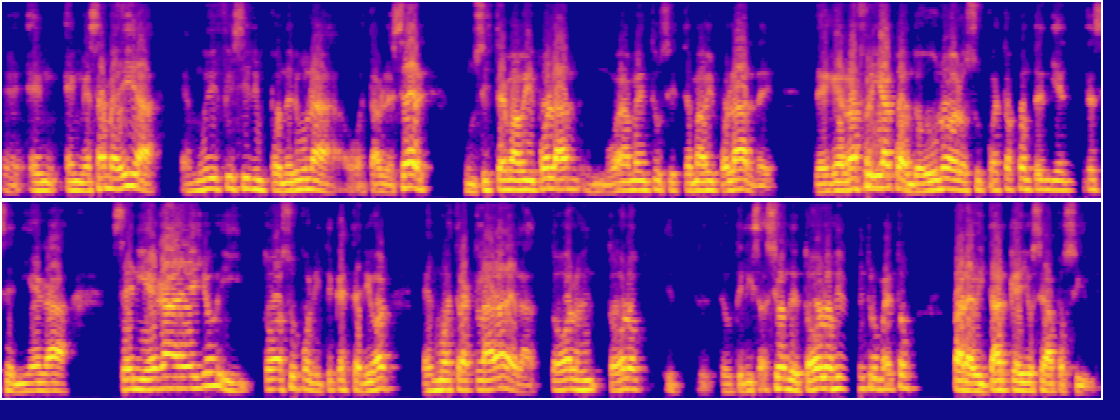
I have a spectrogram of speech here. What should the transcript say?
en, en esa medida, es muy difícil imponer una o establecer un sistema bipolar, nuevamente un sistema bipolar de, de guerra fría, cuando uno de los supuestos contendientes se niega, se niega a ello y toda su política exterior es muestra clara de la, todos los, todos los, de utilización de todos los instrumentos para evitar que ello sea posible.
